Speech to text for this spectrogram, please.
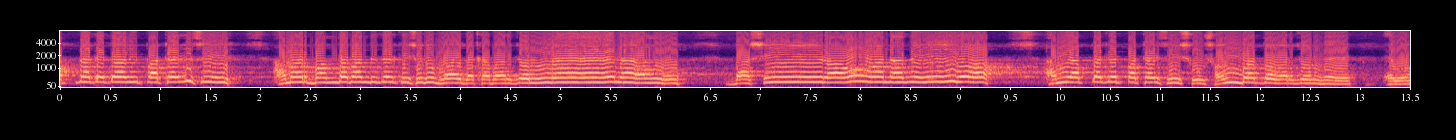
আপনাকে তো আমি পাঠাইছি। আমার বান্দা বান্দিদেরকে শুধু ভয় দেখাবার জন্য না। বাসির আমি আপনাকে পাঠাইছি সুসংবাদ দেওয়ার জন্য এবং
